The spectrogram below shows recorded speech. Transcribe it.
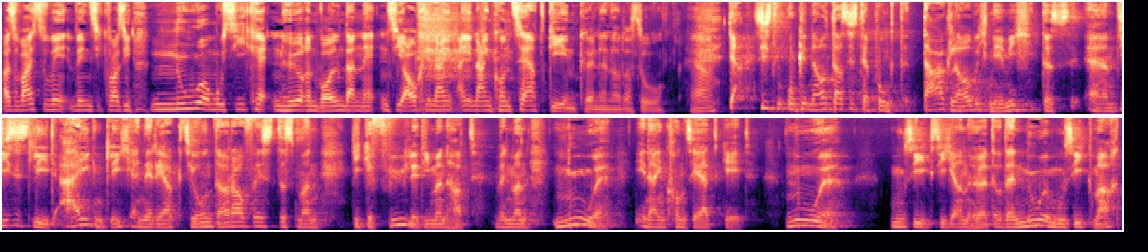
also weißt du, wenn, wenn sie quasi nur Musik hätten hören wollen, dann hätten sie auch in ein, in ein Konzert gehen können oder so. Ja. ja, siehst du, und genau das ist der Punkt. Da glaube ich nämlich, dass ähm, dieses Lied eigentlich eine Reaktion darauf ist, dass man die Gefühle, die man hat, wenn man nur in ein Konzert geht, nur Musik sich anhört oder nur Musik macht,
